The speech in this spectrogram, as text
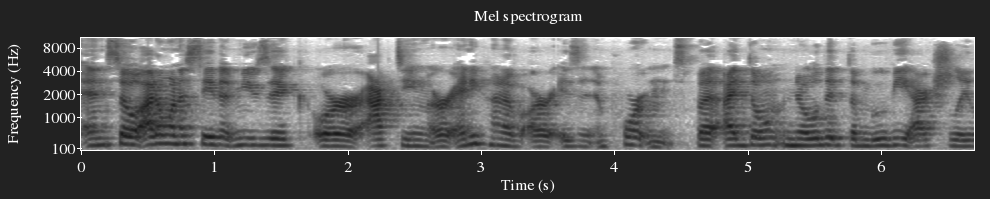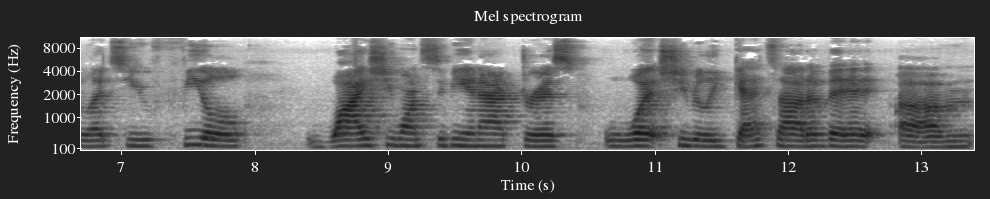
and so I don't want to say that music or acting or any kind of art isn't important, but I don't know that the movie actually lets you feel why she wants to be an actress, what she really gets out of it. Um,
